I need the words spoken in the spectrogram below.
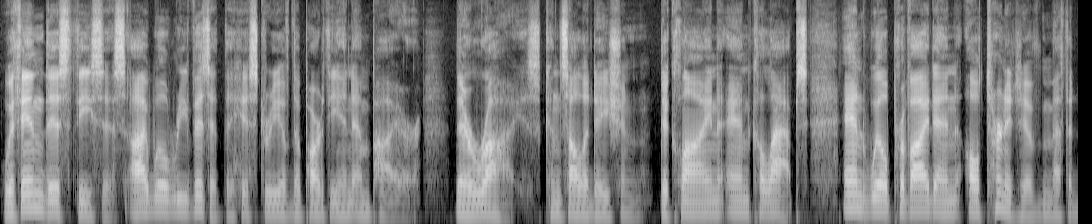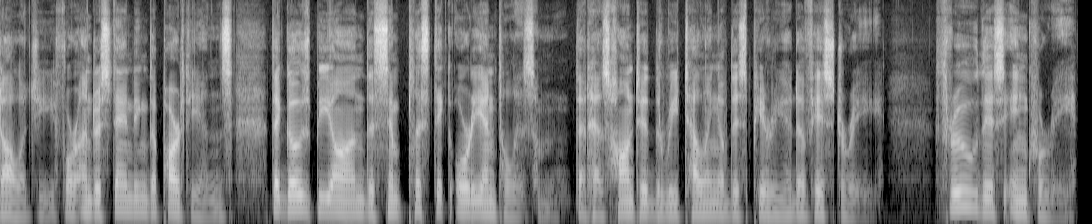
Within this thesis, I will revisit the history of the Parthian Empire, their rise, consolidation, decline, and collapse, and will provide an alternative methodology for understanding the Parthians that goes beyond the simplistic Orientalism that has haunted the retelling of this period of history. Through this inquiry,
